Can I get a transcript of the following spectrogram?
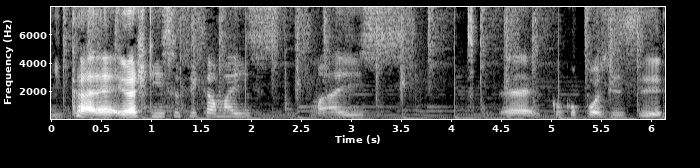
E, cara, eu acho que isso fica mais mais. É, como que eu posso dizer?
